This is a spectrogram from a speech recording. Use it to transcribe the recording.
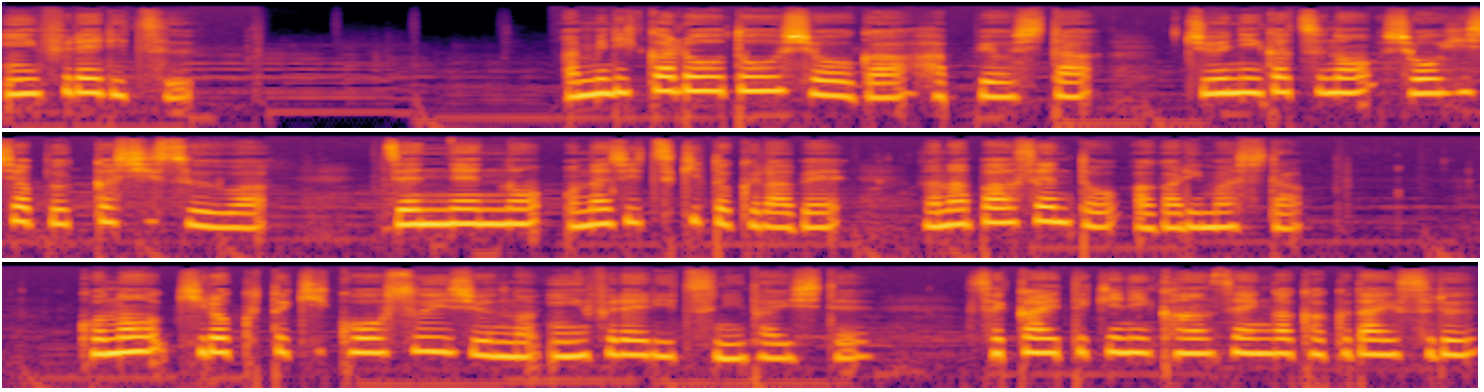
インフレ率。アメリカ労働省が発表した12月の消費者物価指数は前年の同じ月と比べ7%上がりました。この記録的高水準のインフレ率に対して世界的に感染が拡大する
